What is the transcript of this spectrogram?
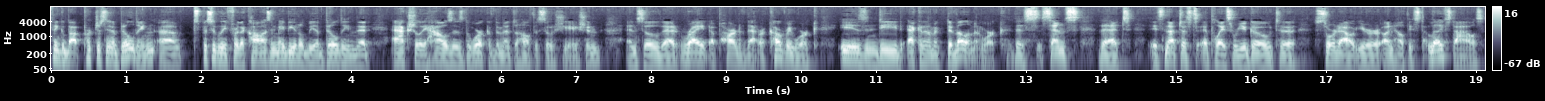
think about purchasing a building uh, specifically for the cause. And maybe it'll be a building that actually houses the work of the Mental Health Association. And so that right a part of that recovery work is indeed economic development work. This sense that it's not just a place where you go to sort out your unhealthy st- lifestyles,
